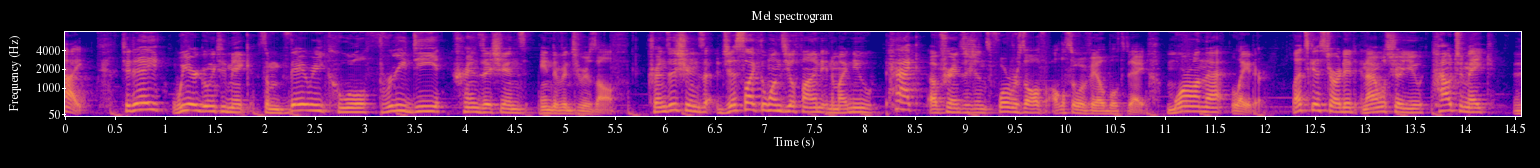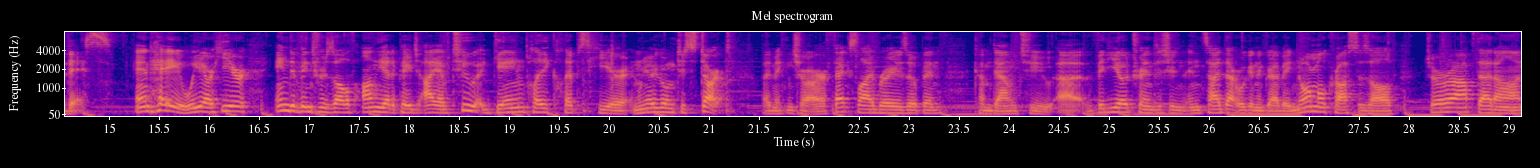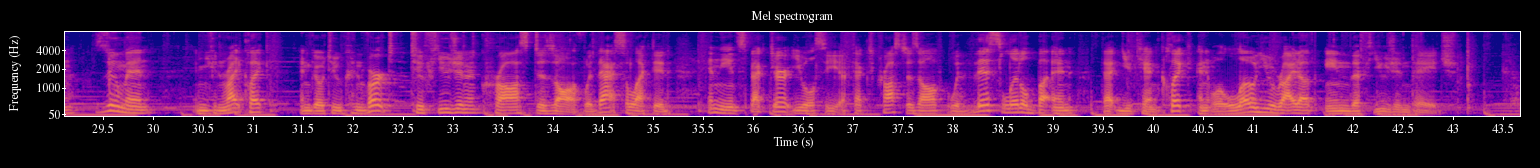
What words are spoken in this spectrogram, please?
Hi, today we are going to make some very cool 3D transitions in DaVinci Resolve. Transitions just like the ones you'll find in my new pack of transitions for Resolve also available today. More on that later. Let's get started and I will show you how to make this. And hey, we are here in DaVinci Resolve on the edit page. I have two gameplay clips here and we are going to start by making sure our effects library is open, come down to uh, video transition. Inside that, we're gonna grab a normal cross dissolve, drop that on, zoom in, and you can right click and go to convert to Fusion Cross Dissolve. With that selected, in the inspector, you will see Effect Cross Dissolve with this little button that you can click and it will load you right up in the Fusion page.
